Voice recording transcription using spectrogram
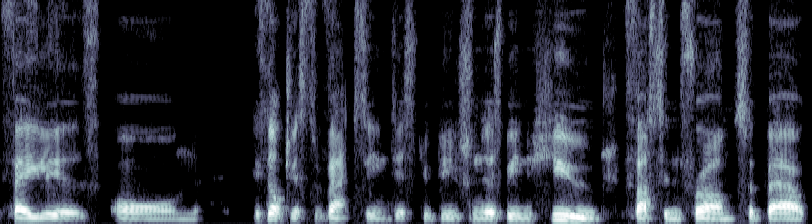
failures on, it's not just vaccine distribution. There's been huge fuss in France about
